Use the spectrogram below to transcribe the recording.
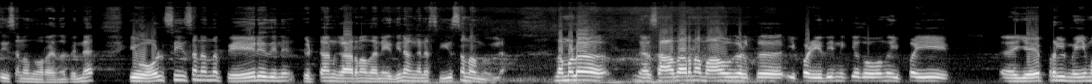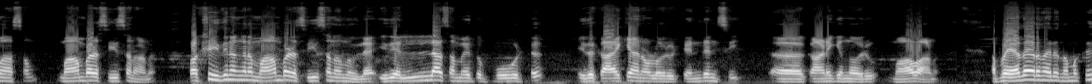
സീസൺ എന്ന് പറയുന്നത്. പിന്നെ ഈ ഓൾ സീസൺ എന്ന പേര് ഇതിന് കിട്ടാൻ കാരണം തന്നെ ഇതിനങ്ങനെ സീസൺ ഒന്നുമില്ല. നമ്മൾ സാധാരണ മാവുകൾക്ക് ഇപ്പോൾ ഇതെനിക്ക് തോന്നുന്നു ഇപ്പോൾ ഈ ഏപ്രിൽ മെയ് മാസം മാമ്പഴ സീസണാണ് പക്ഷേ ഇതിനങ്ങനെ മാമ്പഴ സീസൺ ഒന്നുമില്ല. ഇത് എല്ലാ സമയത്തും പൂവിട്ട് ഇത് കായ്ക്കാനുള്ള ഒരു ടെൻഡൻസി കാണിക്കുന്ന ഒരു മാവാണ്. അപ്പോൾ ഏതായിരുന്നാലും നമുക്ക്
